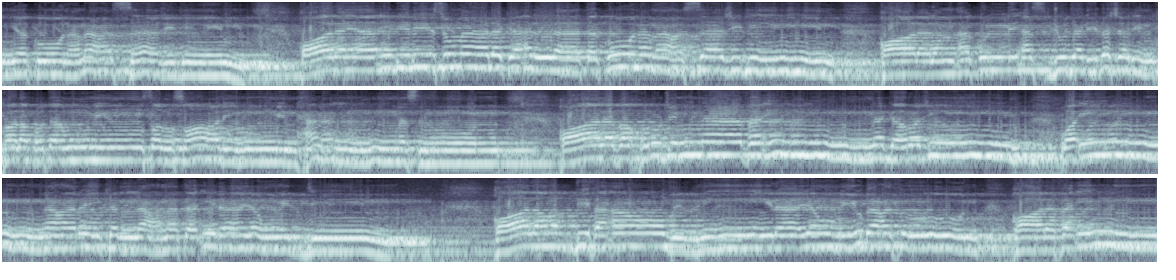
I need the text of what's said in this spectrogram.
يكون مع الساجدين. قال يا إبليس ما لك ألا تكون مع الساجدين؟ قال لم أكن لأسجد لبشر خلقته من صلصال من حمأ مسنون قال فاخرج منها فإنك رجيم وإن عليك اللعنة إلى يوم الدين قال رب فأنظرني إلى يوم يبعثون قال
